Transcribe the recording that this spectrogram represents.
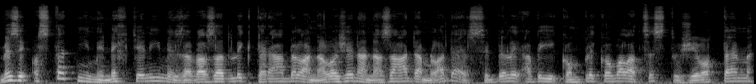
Mezi ostatními nechtěnými zavazadly, která byla naložena na záda mladé Sibily, aby jí komplikovala cestu životem,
